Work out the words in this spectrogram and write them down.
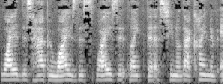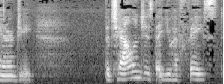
Why did this happen? Why is this why is it like this? You know, that kind of energy. The challenges that you have faced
